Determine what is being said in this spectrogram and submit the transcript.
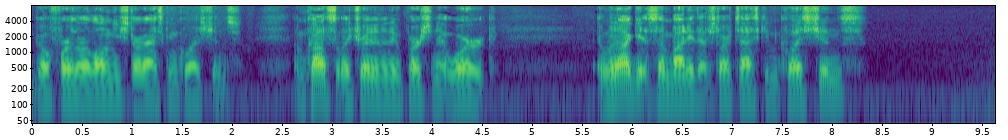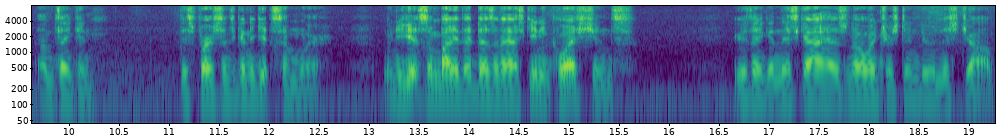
go further along, you start asking questions. I'm constantly training a new person at work, and when I get somebody that starts asking questions, I'm thinking, this person's going to get somewhere. When you get somebody that doesn't ask any questions, you're thinking this guy has no interest in doing this job.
